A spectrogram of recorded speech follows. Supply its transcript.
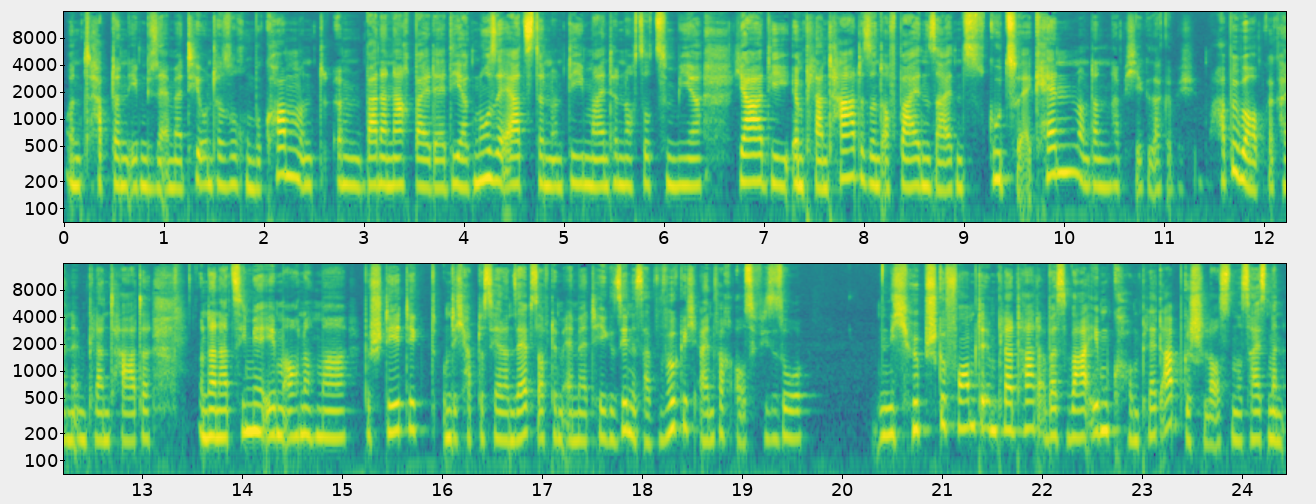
und habe dann eben diese MRT-Untersuchung bekommen und ähm, war danach bei der Diagnoseärztin und die meinte noch so zu mir, ja, die Implantate sind auf beiden Seiten gut zu erkennen. Und dann habe ich ihr gesagt, ich habe überhaupt gar keine Implantate. Und dann hat sie mir eben auch noch mal bestätigt und ich habe das ja dann selbst auf dem MRT gesehen, es sah wirklich einfach aus wie so nicht hübsch geformte Implantat, aber es war eben komplett abgeschlossen. Das heißt, man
